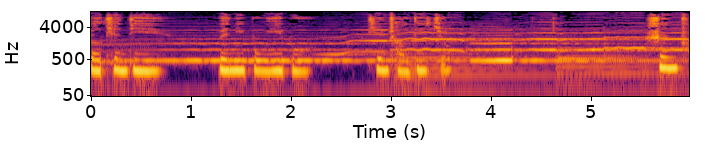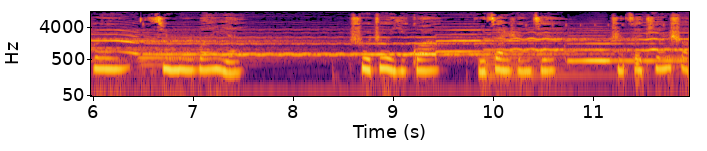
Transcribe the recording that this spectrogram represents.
要天地为你补一补天长地久，山川静默蜿蜒，说这一卦不在人间，只在天上。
